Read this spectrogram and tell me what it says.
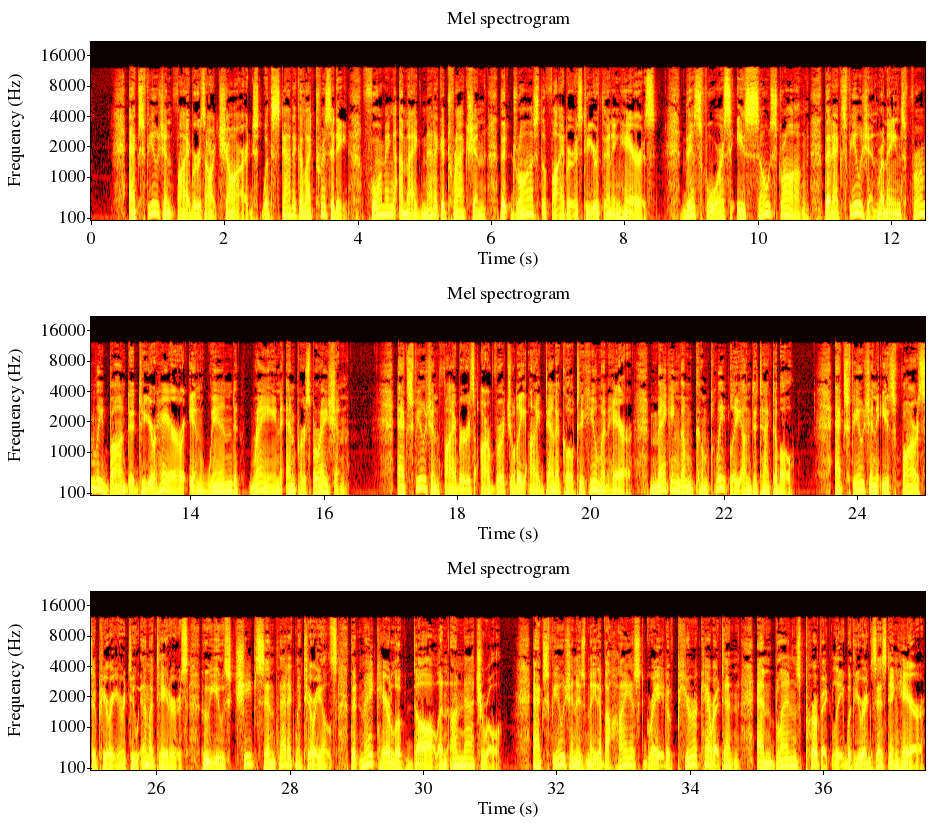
XFusion fibers are charged with static electricity, forming a magnetic attraction that draws the fibers to your thinning hairs. This force is so strong that XFusion remains firmly bonded to your hair in wind, rain, and perspiration. Xfusion fibers are virtually identical to human hair, making them completely undetectable. Xfusion is far superior to imitators who use cheap synthetic materials that make hair look dull and unnatural. Xfusion is made of the highest grade of pure keratin and blends perfectly with your existing hair.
